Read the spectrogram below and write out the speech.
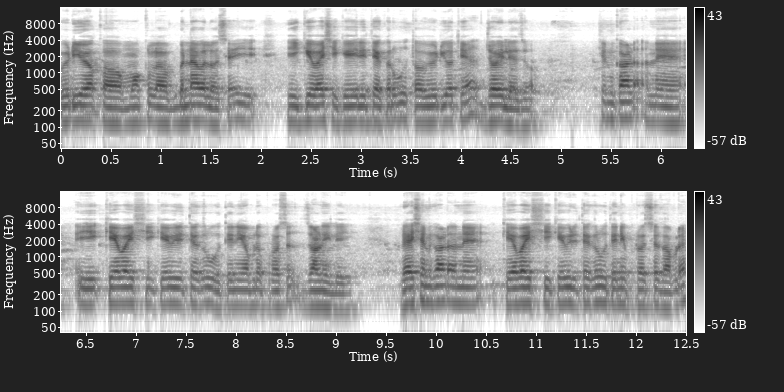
વીડિયો એક મોકલ, બનાવેલો છે. એ કેવાયસી કેવી રીતે કરવું તો વીડિયો ત્યાં જોઈ લેજો. રેશન કાર્ડ અને એ કેવાયસી કેવી રીતે કરવું તેની આપણે પ્રોસેસ જાણી લઈએ. રેશન કાર્ડ અને કેવાયસી કેવી રીતે કરવું તેની પ્રોસેસ આપણે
